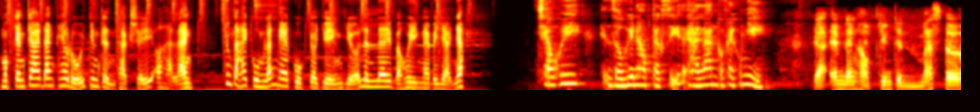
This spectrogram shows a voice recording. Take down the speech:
một chàng trai đang theo đuổi chương trình thạc sĩ ở Hà Lan. Chúng ta hãy cùng lắng nghe cuộc trò chuyện giữa Linh Lê và Huy ngay bây giờ nhé. Chào Huy, hiện giờ Huy đang học thạc sĩ tại Hà Lan có phải không nhỉ? Dạ, em đang học chương trình Master.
